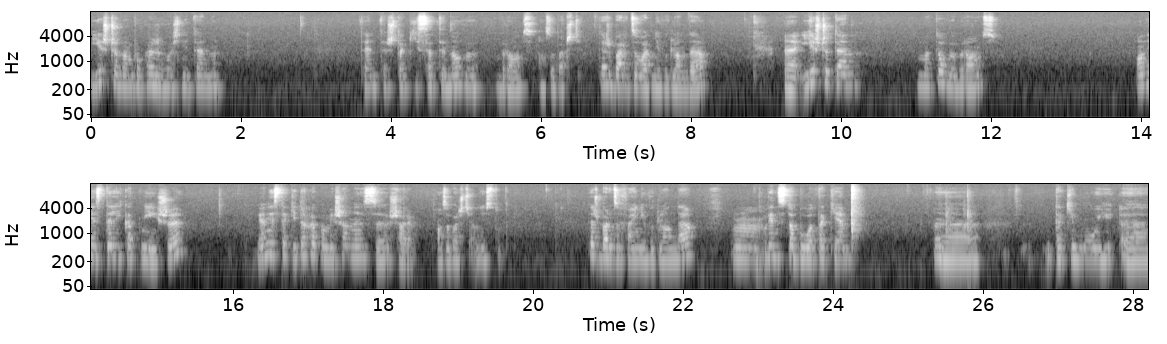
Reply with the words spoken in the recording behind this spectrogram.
I jeszcze Wam pokażę właśnie ten, ten też taki satynowy brąz. O, zobaczcie, też bardzo ładnie wygląda. E, I jeszcze ten matowy brąz. On jest delikatniejszy i on jest taki trochę pomieszany z szarym. O, zobaczcie, on jest tutaj. Też bardzo fajnie wygląda. Mm, Więc to było takie e, taki mój e,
